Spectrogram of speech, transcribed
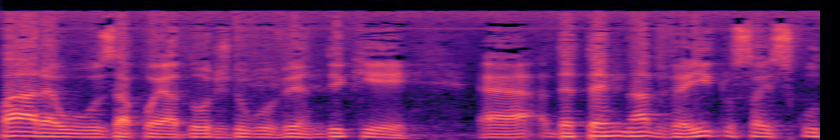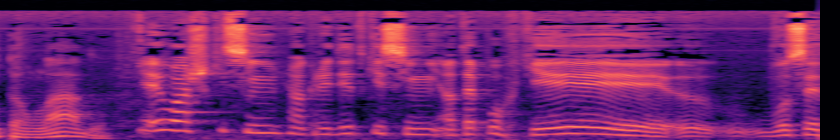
para os apoiadores do governo de que é, determinado veículo só escuta um lado? Eu acho que sim, acredito que sim. Até porque uh, você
